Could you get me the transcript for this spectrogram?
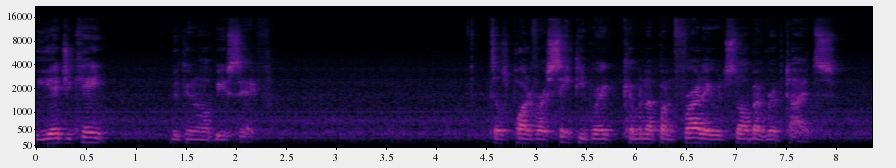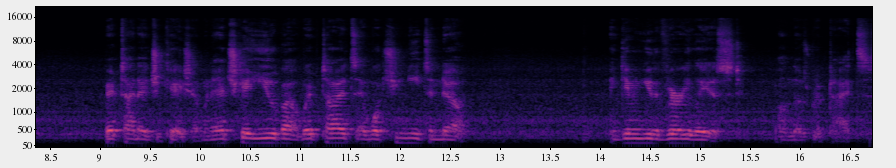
We educate, we can all be safe. So it's part of our safety break coming up on Friday, which is all about riptides. Riptide education. I'm going to educate you about riptides and what you need to know. And giving you the very latest on those riptides.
